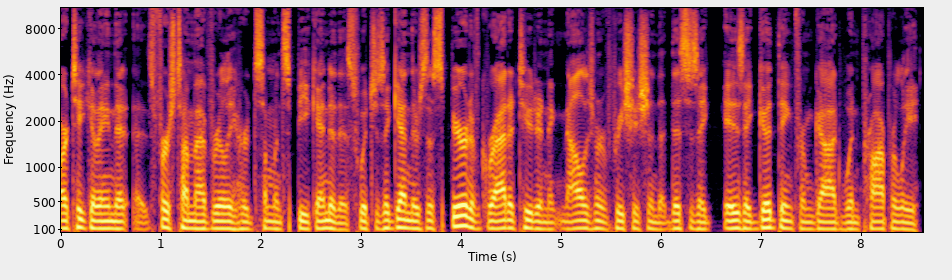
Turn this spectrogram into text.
articulating that uh, it's first time I've really heard someone speak into this, which is again, there's a spirit of gratitude and acknowledgement of appreciation that this is a is a good thing from God when properly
